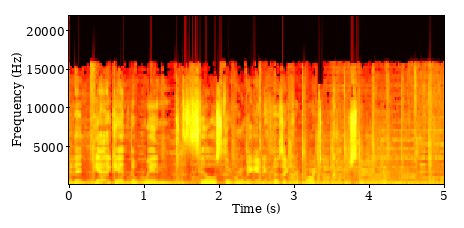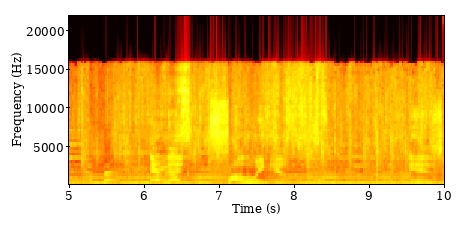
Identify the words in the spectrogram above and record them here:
and then yeah, again the wind fills the room again. It feels like Roberto comes through. I'm back. And then following him is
